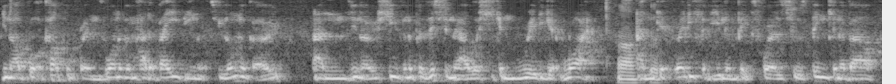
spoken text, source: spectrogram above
you know, I've got a couple friends. One of them had a baby not too long ago, and you know, she's in a position now where she can really get right Oh, and good. get ready for the Olympics. Whereas she was thinking about,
